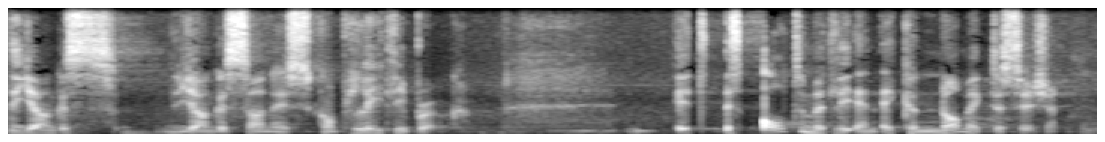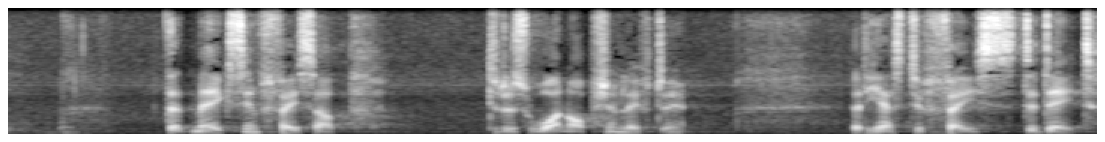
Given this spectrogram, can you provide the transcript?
the youngest, youngest son is completely broke, it is ultimately an economic decision that makes him face up to this one option left to him that he has to face the debt,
